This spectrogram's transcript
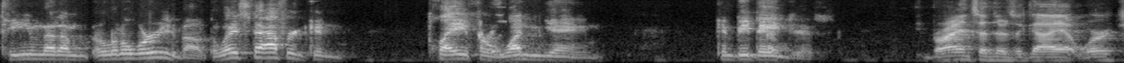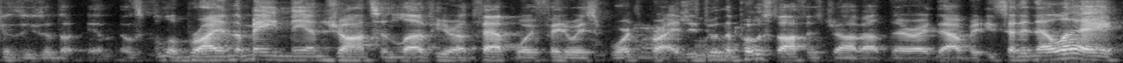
team that I'm a little worried about. The way Stafford can play for one game can be dangerous. Brian said there's a guy at work because he's in the a little Brian, the main man Johnson love here on Fat Boy Fadeaway Sports. Oh, Brian, he's doing the post office job out there right now. But he said in LA,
